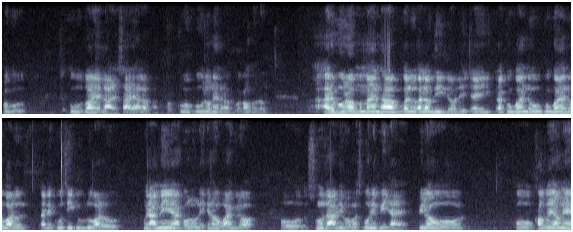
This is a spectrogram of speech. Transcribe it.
ကိုယ့်ကိုယ် ကိုယ်သွားတယ်လာတယ်စားတယ်အဲ့လောက်ပါဟုတ်ကိုယ်ကိုယ်လုံးနိုင်တော့ကိုယ်အကောင်းဆုံးလုပ်အဲ့လိုမျိုးတော့မမှန်ထားဘူးအဲ့လိုအဲ့လောက်ထိတော့လေအဲ့ကိုကွမ်းတို့ကိုကွမ်းတို့ဘာလို့အဲ့ကိုစီတူတို့ဘာလို့ငွေလာမင်းနဲ့အကုန်လုံးလေကျွန်တော်ဝိုင်းပြီးတော့ဟိုစပွန်ဆာဖြစ်ပေါ့မှာစပိုတင်ပေးကြတယ်ပြီးတော့ဟိုဟိုခေါင်းသွေးရောက်နဲ့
